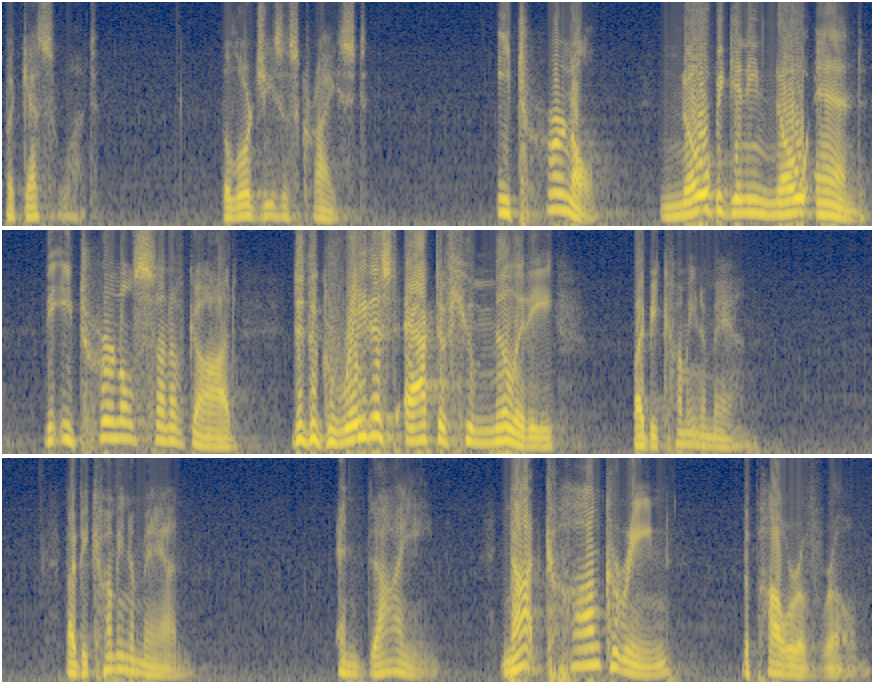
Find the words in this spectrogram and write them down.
But guess what? The Lord Jesus Christ, eternal, no beginning, no end, the eternal Son of God, did the greatest act of humility by becoming a man. By becoming a man and dying, not conquering the power of Rome,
